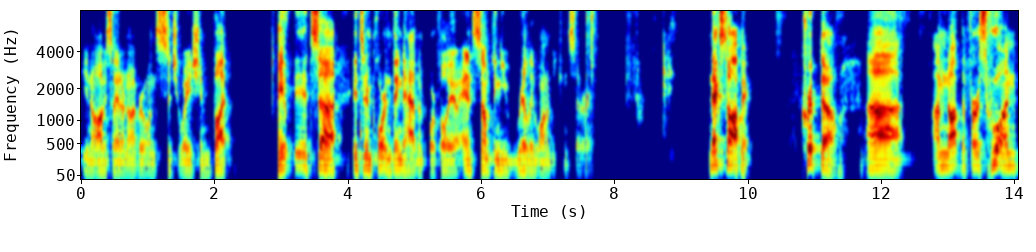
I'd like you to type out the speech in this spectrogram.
you know, obviously, I don't know everyone's situation, but it, it's uh, it's an important thing to have in the portfolio and something you really want to be considering. Next topic, crypto. Uh, I'm not the first one,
